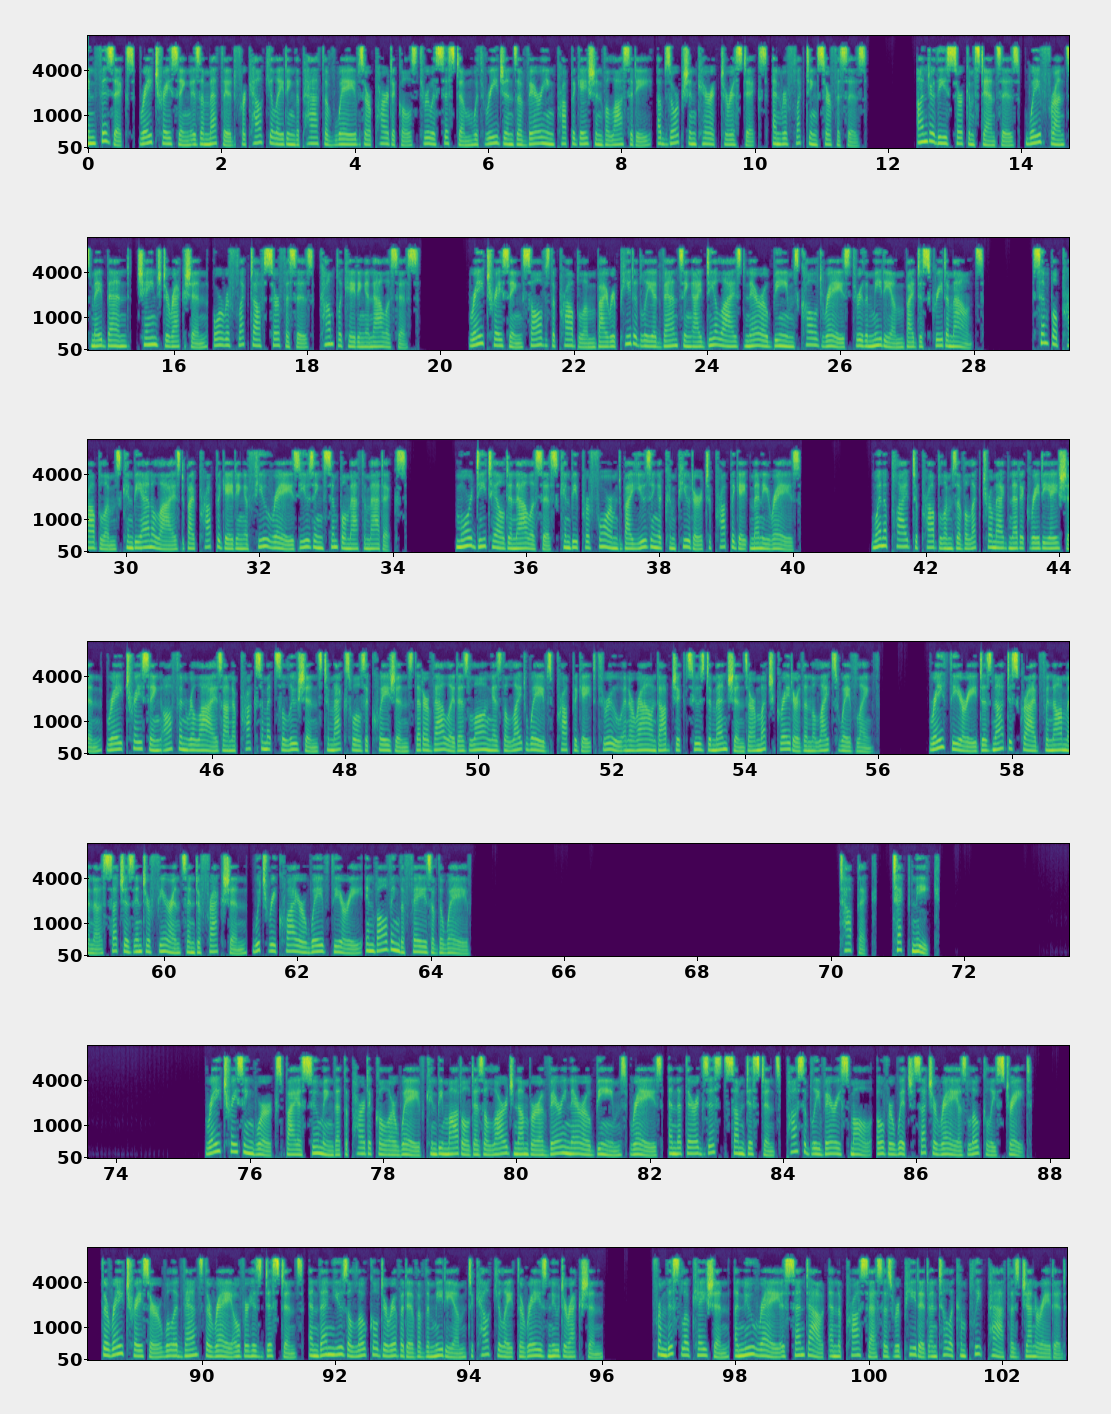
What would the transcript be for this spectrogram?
In physics, ray tracing is a method for calculating the path of waves or particles through a system with regions of varying propagation velocity, absorption characteristics, and reflecting surfaces. Under these circumstances, wavefronts may bend, change direction, or reflect off surfaces, complicating analysis. Ray tracing solves the problem by repeatedly advancing idealized narrow beams called rays through the medium by discrete amounts. Simple problems can be analyzed by propagating a few rays using simple mathematics. More detailed analysis can be performed by using a computer to propagate many rays. When applied to problems of electromagnetic radiation, ray tracing often relies on approximate solutions to Maxwell's equations that are valid as long as the light waves propagate through and around objects whose dimensions are much greater than the light's wavelength. Ray theory does not describe phenomena such as interference and diffraction, which require wave theory involving the phase of the wave. Technique Ray tracing works by assuming that the particle or wave can be modeled as a large number of very narrow beams rays, and that there exists some distance, possibly very small, over which such a ray is locally straight. The ray tracer will advance the ray over his distance, and then use a local derivative of the medium to calculate the ray's new direction. From this location, a new ray is sent out and the process is repeated until a complete path is generated.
